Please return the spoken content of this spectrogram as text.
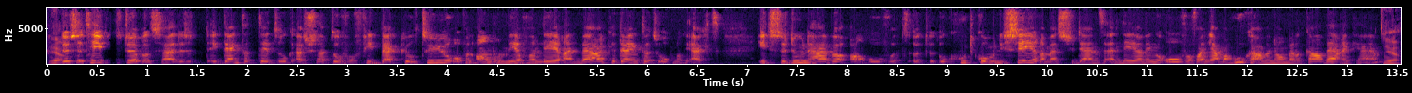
Ja. Dus het heeft iets dubbels. Hè? Dus het, ik denk dat dit ook, als je het hebt over feedbackcultuur of een andere manier van leren en werken, denk dat we ook nog echt iets te doen hebben over het, het, ook goed communiceren met studenten en leerlingen over van, ja, maar hoe gaan we nou met elkaar werken? Hè? Ja.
